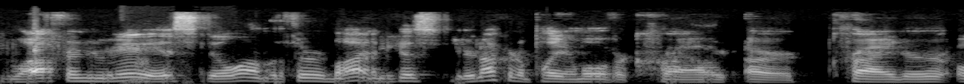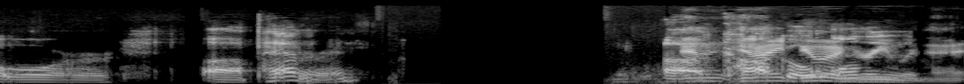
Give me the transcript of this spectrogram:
Lafreniere is still on the third line because you're not going to play him over Crowd or Kreider or uh, Panarin. Uh, and, and I do agree only, with that.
